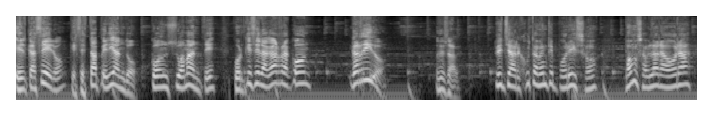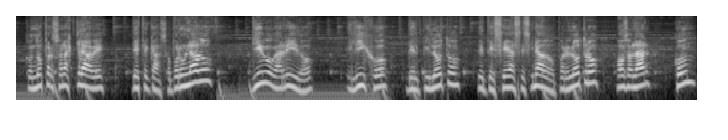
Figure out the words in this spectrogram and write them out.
el casero que se está peleando con su amante? ¿Por qué se la agarra con Garrido? No se sabe. Richard, justamente por eso vamos a hablar ahora con dos personas clave de este caso. Por un lado, Diego Garrido, el hijo del piloto de TC asesinado. Por el otro, vamos a hablar con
